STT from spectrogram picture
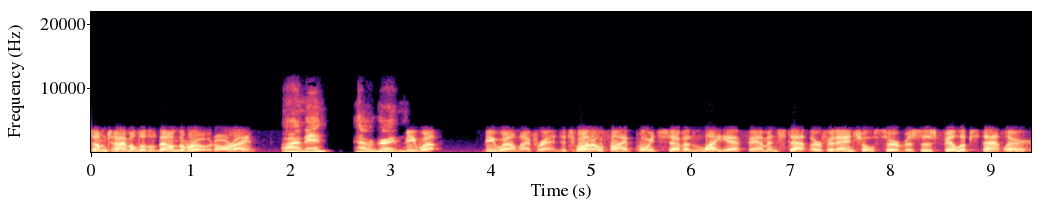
sometime a little down the road. All right? All right, man. Have a great one. Be well. Be well, my friend. It's 105.7 Light FM and Statler Financial Services. Phillip Statler.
